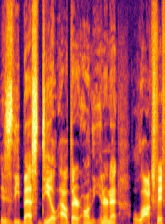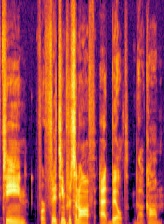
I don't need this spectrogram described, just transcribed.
It is the best deal out there on the internet. LOCKED15 for 15% off at built.com.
